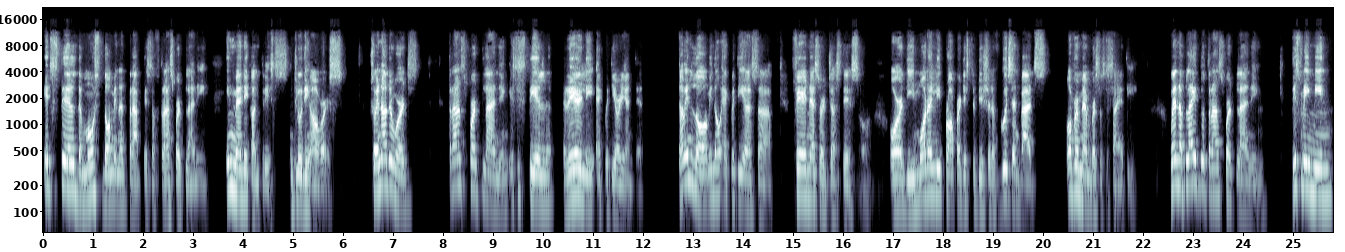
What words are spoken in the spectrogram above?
It's still the most dominant practice of transport planning in many countries, including ours. So, in other words, transport planning is still rarely equity oriented. Now, in law, we know equity as uh, fairness or justice or, or the morally proper distribution of goods and bads over members of society. When applied to transport planning, this may mean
